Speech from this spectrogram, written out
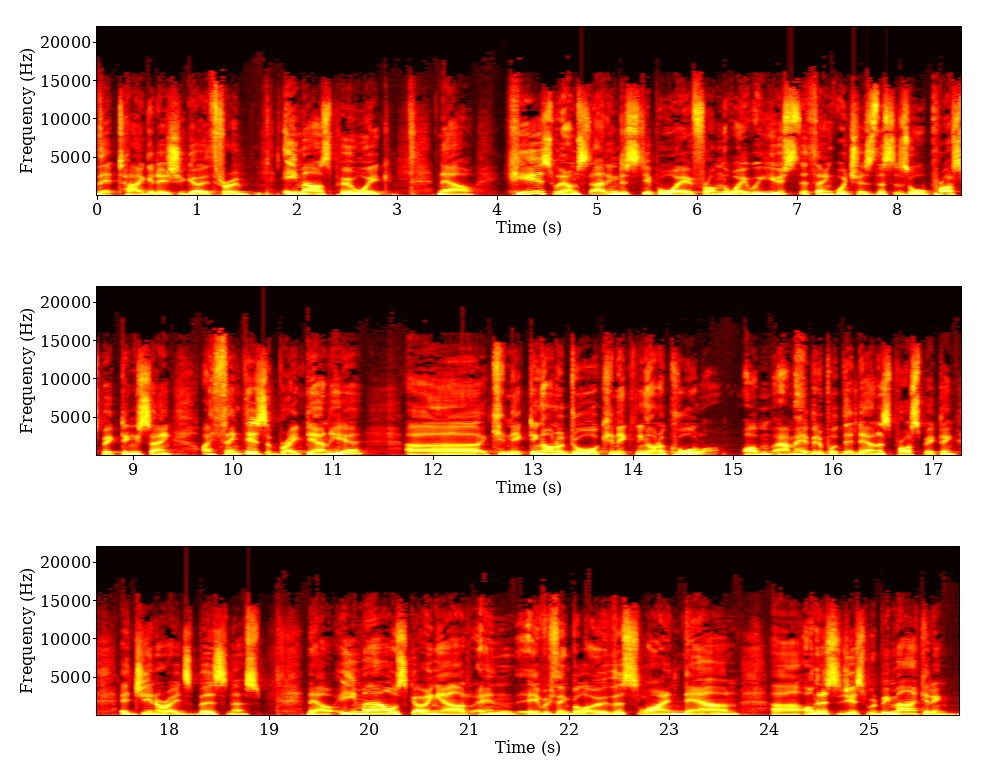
that target as you go through. Emails per week. Now, Here's where I'm starting to step away from the way we used to think, which is this is all prospecting, saying, I think there's a breakdown here. Uh, connecting on a door, connecting on a call. I'm, I'm, happy to put that down as prospecting. It generates business. Now, emails going out and everything below this line down, uh, I'm going to suggest would be marketing.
